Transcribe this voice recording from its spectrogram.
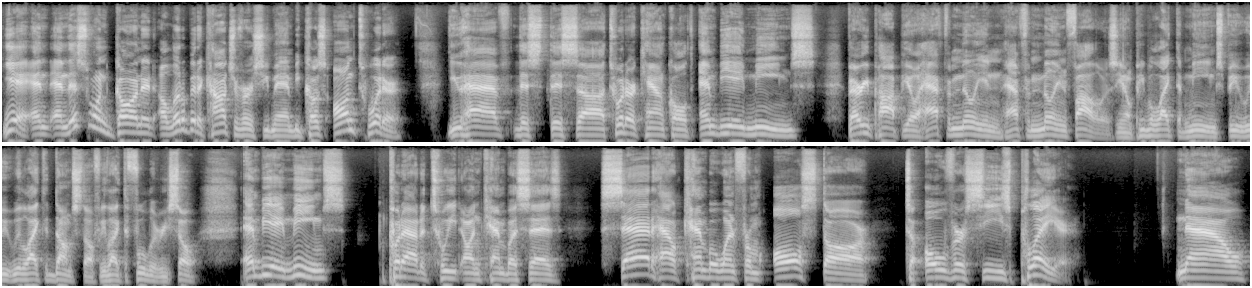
Yeah, and and this one garnered a little bit of controversy, man, because on Twitter you have this this uh, Twitter account called NBA Memes, very popular, half a million, half a million followers. You know, people like the memes. We, we, we like the dumb stuff. We like the foolery. So, NBA Memes put out a tweet on Kemba says, "Sad how Kemba went from All Star to overseas player." Now,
